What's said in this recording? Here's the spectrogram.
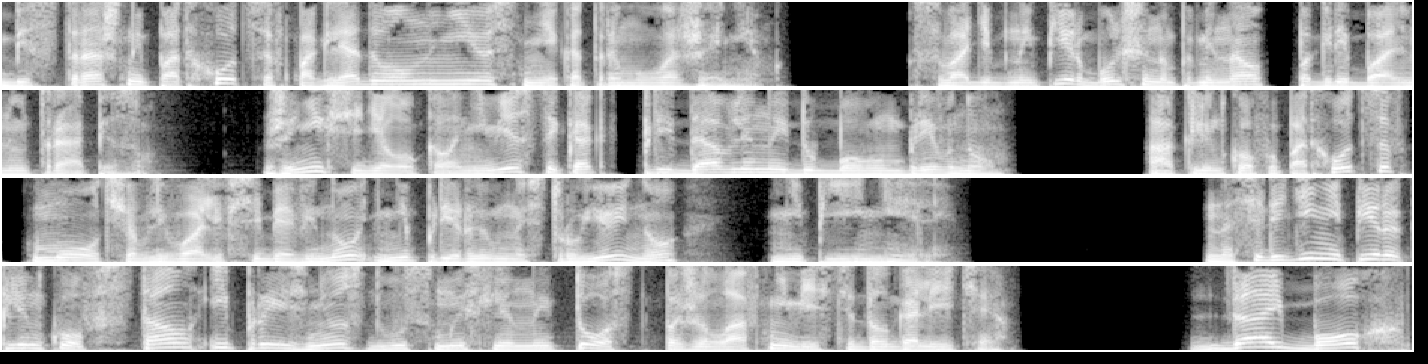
бесстрашный подходцев поглядывал на нее с некоторым уважением. Свадебный пир больше напоминал погребальную трапезу. Жених сидел около невесты, как придавленный дубовым бревном а Клинков и Подходцев молча вливали в себя вино непрерывной струей, но не пьянели. На середине пира Клинков встал и произнес двусмысленный тост, пожелав невесте долголетия. «Дай Бог!»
